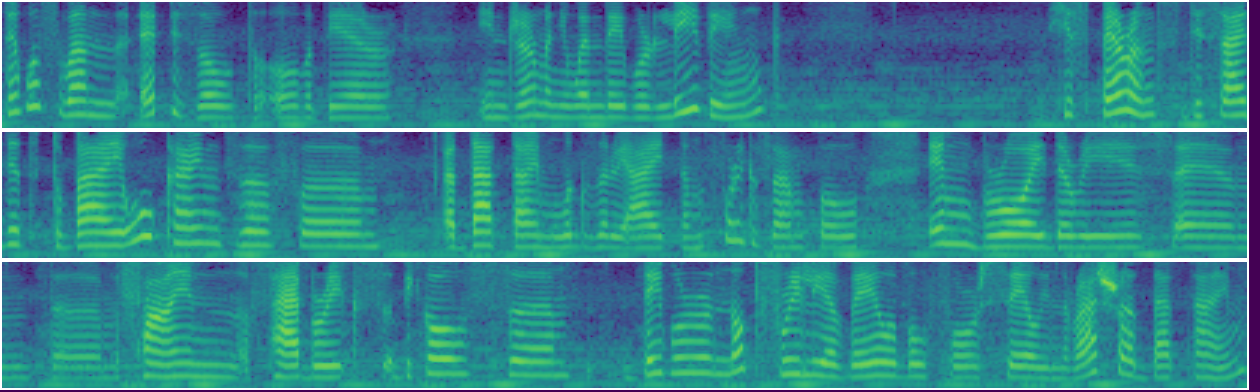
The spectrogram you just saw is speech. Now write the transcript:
there was one episode over there in Germany when they were leaving. His parents decided to buy all kinds of, um, at that time, luxury items. For example, embroideries and um, fine fabrics, because um, they were not freely available for sale in Russia at that time.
